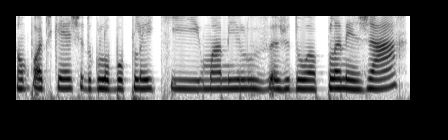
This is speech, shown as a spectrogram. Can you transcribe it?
É um podcast do Globoplay que o Mamilos ajudou a planejar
